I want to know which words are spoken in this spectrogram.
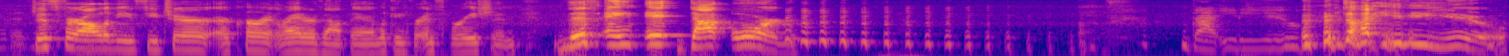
It is. Just for all of you future or current writers out there looking for inspiration, this ain't it dot org Dot edu. dot edu.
